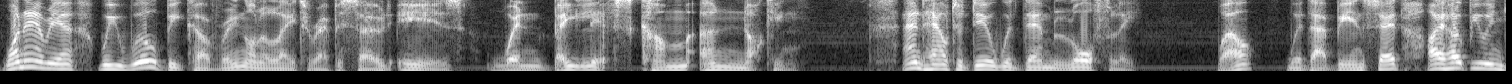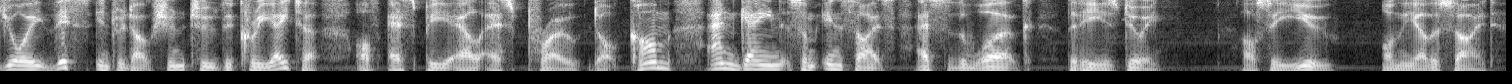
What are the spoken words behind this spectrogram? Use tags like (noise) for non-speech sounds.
One area we will be covering on a later episode is when bailiffs come a knocking and how to deal with them lawfully. Well, with that being said, I hope you enjoy this introduction to the creator of SPLSPro.com and gain some insights as to the work that he is doing. I'll see you on the other side.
